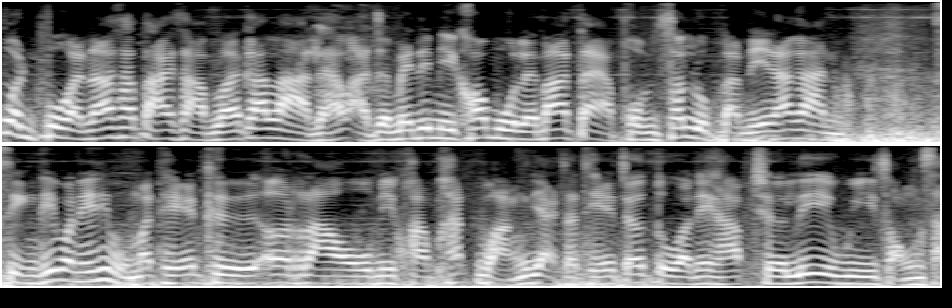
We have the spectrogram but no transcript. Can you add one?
ป่วนๆนะสไตล์ 300กะลาดนะครับอาจจะไม่ได้มีข้อมูลอะไรมากแต่ผมสรุปแบบนี้แล้วกัน สิ่งที่วันนี้ที่ผมมาเทสคือเรามีความคาดหวังอยากจะเทสเจ้าตัวนี้ครับเชอร์รี่ V23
